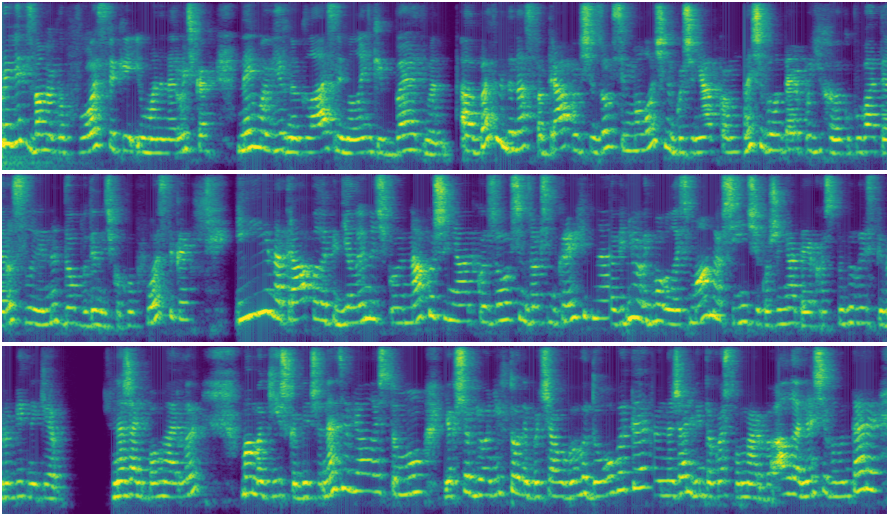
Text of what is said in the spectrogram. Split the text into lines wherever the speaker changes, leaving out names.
Привіт, з вами Клуб Хвостики, і у мене на ручках неймовірно класний маленький Бетмен. А Бетмен до нас потрапив ще зовсім молочним кошенятком. Наші волонтери поїхали купувати рослини до будиночку Клуб Хвостики і натрапили під ялиночкою на кошенятко зовсім зовсім крихітне. Від нього відмовилась мама. Всі інші кошенята, як розповіли співробітники. На жаль, померли. Мама кішка більше не з'являлась, тому якщо б його ніхто не почав вигодовувати, на жаль, він також помер би. Але наші волонтери е,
